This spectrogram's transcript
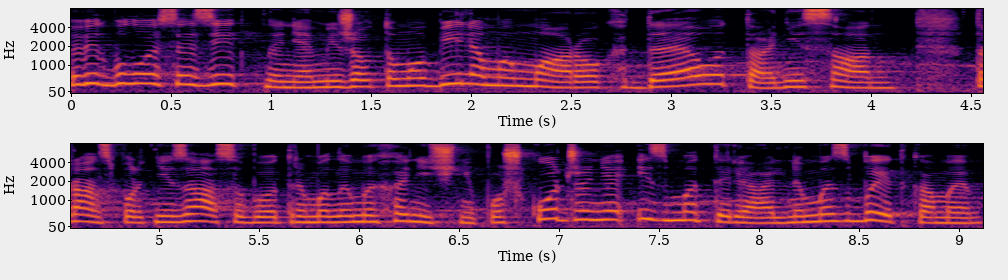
Відбулося зіткнення між автомобілями марок Део та Нісан. Транспортні засоби отримали механічні пошкодження із матеріальними збитками.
